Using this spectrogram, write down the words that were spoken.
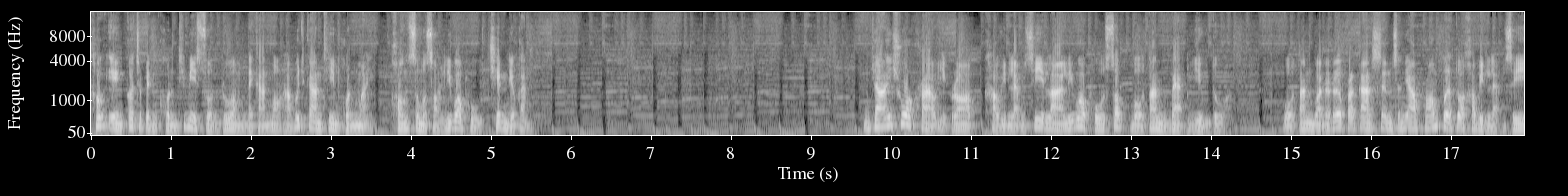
เขาเองก็จะเป็นคนที่มีส่วนร่วมในการมองหาผู้จัดการทีมคนใหม่ ของสโมสรลิเวอร์พูลเช่นเดียวกัน ย้ายชั่วคราวอีกรอบคาวินแลมซี่ลาลิเวอร์พูลซบโบตันแบบยืมตัว โบตันวันเดอร์ประกาศเซ็นสัญญาพร้อมเปิดตัวคาวินแลมซี่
